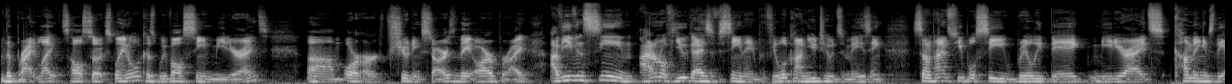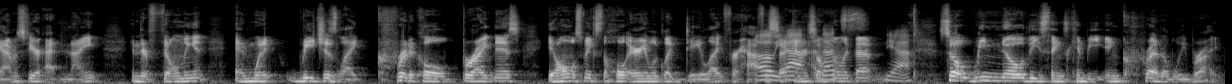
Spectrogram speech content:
The bright light's also explainable because we've all seen meteorites um, or, or shooting stars. They are bright. I've even seen, I don't know if you guys have seen it, but if you look on YouTube, it's amazing. Sometimes people see really big meteorites coming into the atmosphere at night and they're filming it. And when it reaches like critical brightness, it almost makes the whole area look like daylight for half a Oh second yeah. or something like that. Yeah. So we know these things can be incredibly bright.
